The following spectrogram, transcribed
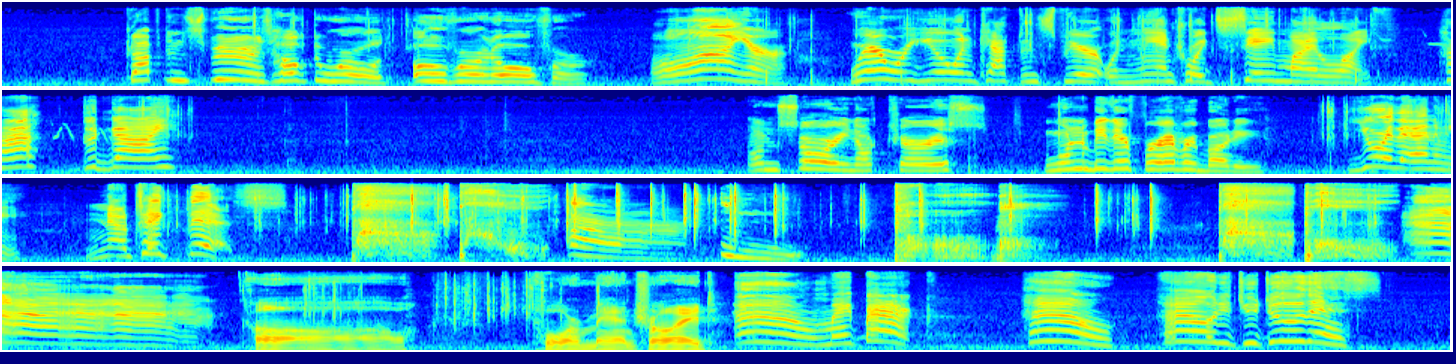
Captain Spirit has helped the world over and over. Liar! Where were you and Captain Spirit when Mantroid saved my life? Huh? Good guy? I'm sorry, Noctarius. We want to be there for everybody. You're the enemy. Now take this. Ooh. Oh, poor Mantroid. Ow, my back. How? How did you do this?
